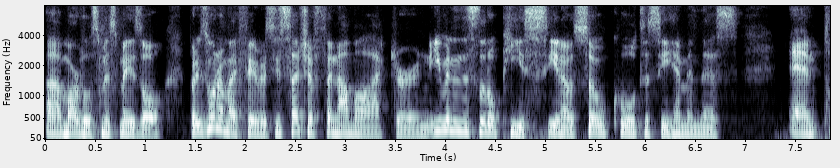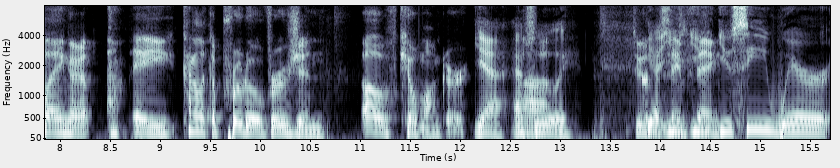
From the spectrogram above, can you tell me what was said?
uh, Marvelous Miss Maisel, but he's one of my favorites. He's such a phenomenal actor, and even in this little piece, you know, so cool to see him in this and playing a a kind of like a proto version of Killmonger Yeah, absolutely. doing yeah, the same you, thing. You, you see where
